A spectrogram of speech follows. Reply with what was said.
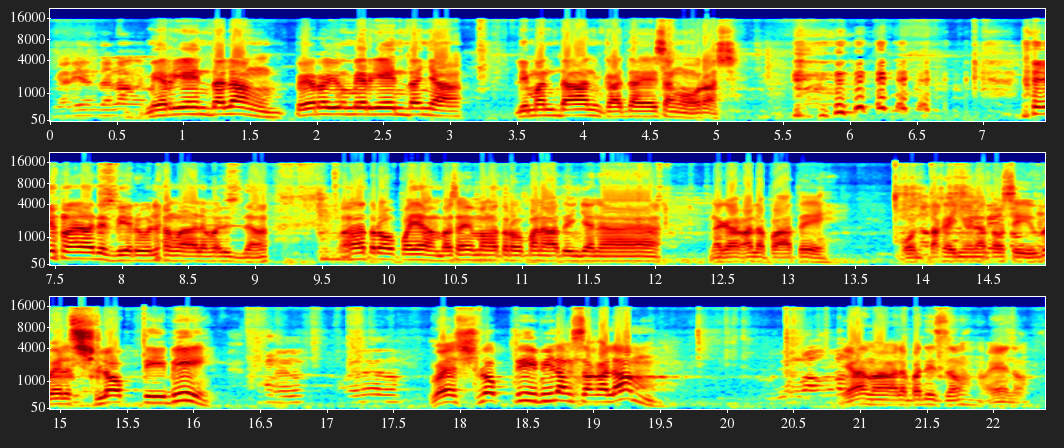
Merienda lang. Merienda lang. Pero yung merienda niya, limandaan kada isang oras. yung mga kalabatid, biro lang mga kalabatid. No? Mga tropa yan. Basta yung mga tropa natin dyan na nagakalapate. Kontakin nyo na to si Welsh Slope TV. Na, na, Slope TV lang sa Kalam. Yan mga kalapatids, no? Ayan, no?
